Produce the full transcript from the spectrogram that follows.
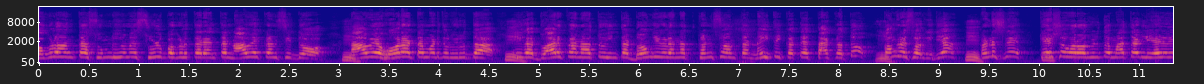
ಬಗಳು ಅಂತ ಸುಮ್ನೆ ಸುಮ್ನೆ ಸುಳ್ಳು ಬಗಳ್ತಾರೆ ಅಂತ ನಾವೇ ಕಣ್ಸಿದ್ದು. ನಾವೇ ಹೋರಾಟ ಮಾಡಿದ್ರ ವಿರುದ್ಧ. ಈಗ ದ್ವಾರಕಾನಾಥು ಇಂತ ಡೋಂಗಿಗಳನ್ನ ಕಣ್ಸು ಅಂತ ನೈತಿಕತೆ ತಾಕತ್ತು ಕಾಂಗ್ರೆಸ್ ಅವ್ರಿಗಿದ್ಯಾ ಕಣಿಸ್ಲಿ ಕೇಶವ್ ಅವ್ರ ವಿರುದ್ಧ ಮಾತಾಡ್ಲಿ ಹೇಳಿ.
